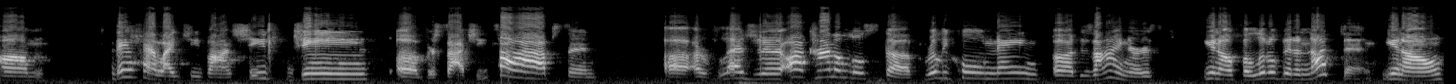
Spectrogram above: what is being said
um, they had like Givenchy jeans, uh, Versace tops, and uh, Herve Leger, all kind of little stuff. Really cool name uh, designers, you know, for a little bit of nothing, you know.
